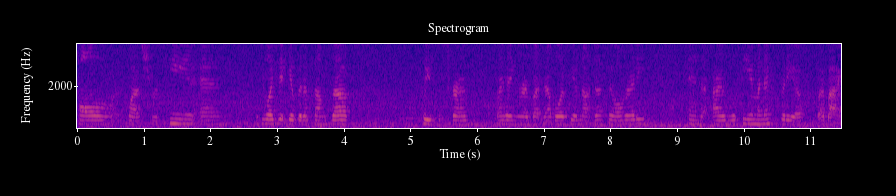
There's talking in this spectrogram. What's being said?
haul slash routine. And if you liked it give it a thumbs up. Please subscribe by hitting the red button down below if you have not done so already. And I will see you in my next video. Bye bye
